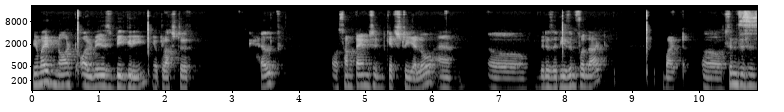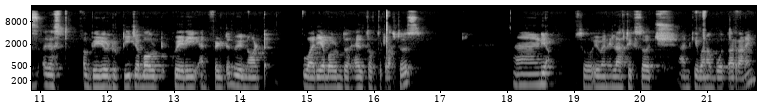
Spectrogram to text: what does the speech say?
You might not always be green, your cluster health, or sometimes it gets to yellow and uh, there is a reason for that, but uh, since this is just a video to teach about query and filter, we will not worry about the health of the clusters. And yeah, so even Elasticsearch and Kibana both are running.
